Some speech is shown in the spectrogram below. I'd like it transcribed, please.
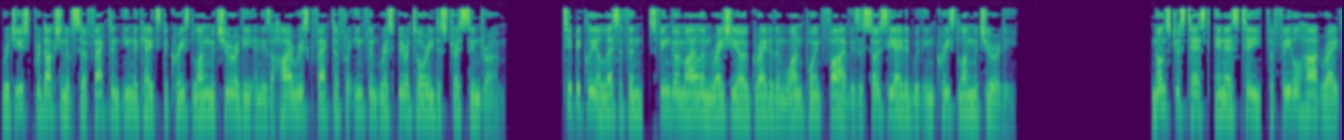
Reduced production of surfactant indicates decreased lung maturity and is a high risk factor for infant respiratory distress syndrome. Typically a lecithin, sphingomyelin ratio greater than 1.5 is associated with increased lung maturity. Nonstress test NST for fetal heart rate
